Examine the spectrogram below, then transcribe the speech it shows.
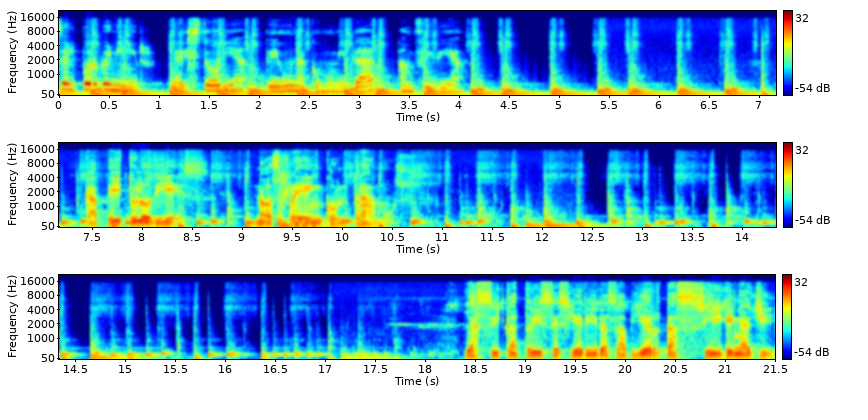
del Porvenir, la historia de una comunidad anfibia. Capítulo 10. Nos reencontramos. Las cicatrices y heridas abiertas siguen allí.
